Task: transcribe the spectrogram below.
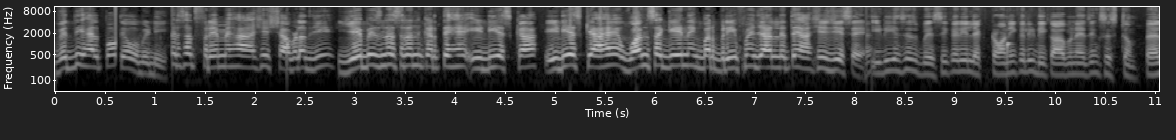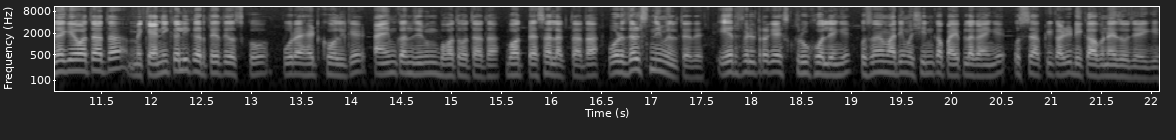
With the help of OBD मेरे साथ फ्रेम में है आशीष छाबड़ा जी। ये बिज़नेस रन करते हैं ईडीएस का। ईडीएस क्या है? वंस अगेन एक बार ब्रीफ में जान लेते हैं आशीष जी से। EDS is basically electronically decarbonizing system पहले क्या होता था? मैकेनिकली करते थे उसको पूरा हेड खोल के। टाइम कंज्यूमिंग बहुत होता था, बहुत पैसा लगता था। वो रिज़ल्ट नहीं मिलते थे। एयर फ़िल्टर के स्क्रू खोलेंगे। उसमें हमारी मशीन का पाइप लगाएँगे, उससे आपकी गाड़ी डिकार्बोनाइज हो जाएगी।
